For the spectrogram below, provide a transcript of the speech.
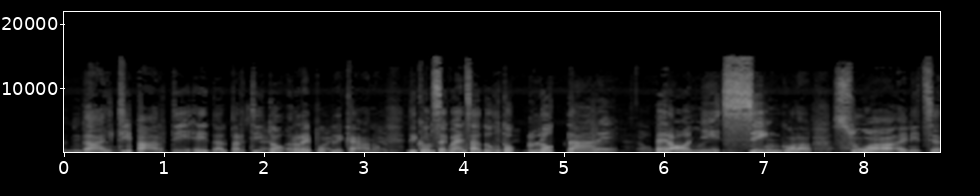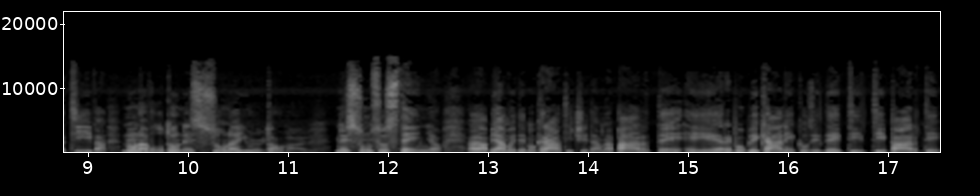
dal Tea Party e dal Partito Repubblicano. Di conseguenza ha dovuto lottare per ogni singola sua iniziativa, non ha avuto nessun aiuto, nessun sostegno. Abbiamo i democratici da una parte e i repubblicani, i cosiddetti Tea Party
